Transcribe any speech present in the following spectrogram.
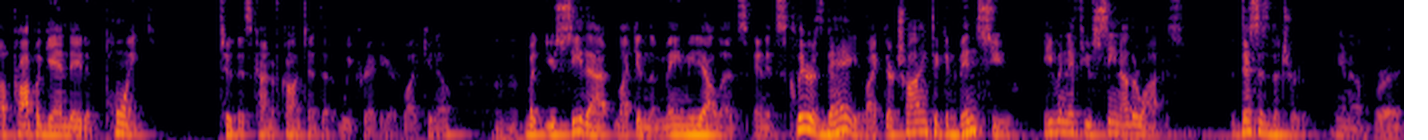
a propagandative point to this kind of content that we create here. Like, you know? Mm-hmm. But you see that like in the main media outlets and it's clear as day. Like they're trying to convince you, even if you've seen otherwise, that this is the truth, you know? Right.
